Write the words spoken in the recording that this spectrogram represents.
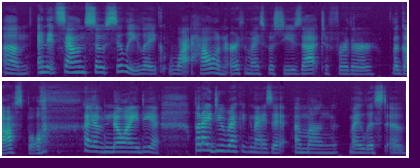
Um, and it sounds so silly. Like, what, how on earth am I supposed to use that to further the gospel? I have no idea. But I do recognize it among my list of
